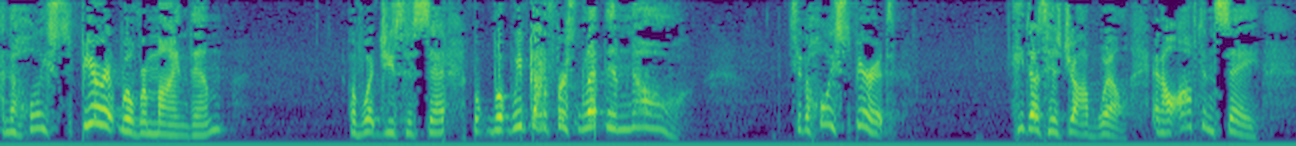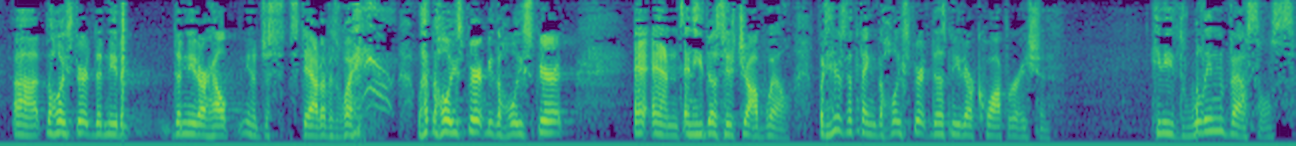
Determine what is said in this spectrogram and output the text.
And the Holy Spirit will remind them of what Jesus said. But, but we've got to first let them know. See, the Holy Spirit, He does His job well. And I'll often say, uh, the Holy Spirit didn't need, didn't need our help. You know, just stay out of His way. let the Holy Spirit be the Holy Spirit. And, and, and He does His job well. But here's the thing, the Holy Spirit does need our cooperation. He needs willing vessels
